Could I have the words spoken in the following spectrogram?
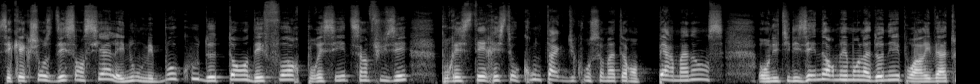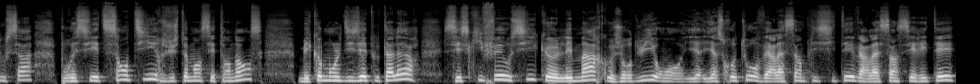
c'est quelque chose d'essentiel. Et nous, on met beaucoup de temps, d'efforts pour essayer de s'infuser, pour rester, rester au contact du consommateur en permanence. On utilise énormément la donnée pour arriver à tout ça, pour essayer de sentir justement ces tendances. Mais comme on le disait tout à l'heure, c'est ce qui fait aussi que les marques aujourd'hui, il y, a ce retour vers la simplicité, vers la sincérité.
